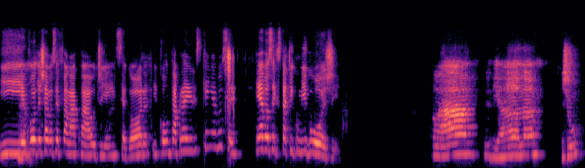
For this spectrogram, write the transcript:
E é. eu vou deixar você falar com a audiência agora e contar para eles quem é você. Quem é você que está aqui comigo hoje? Olá, Juliana, Ju.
